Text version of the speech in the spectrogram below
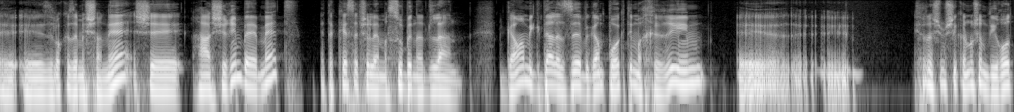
אה, אה, זה לא כזה משנה, שהעשירים באמת, את הכסף שלהם עשו בנדל"ן. גם המגדל הזה וגם פרויקטים אחרים, אה, אה, יש אנשים שקנו שם דירות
